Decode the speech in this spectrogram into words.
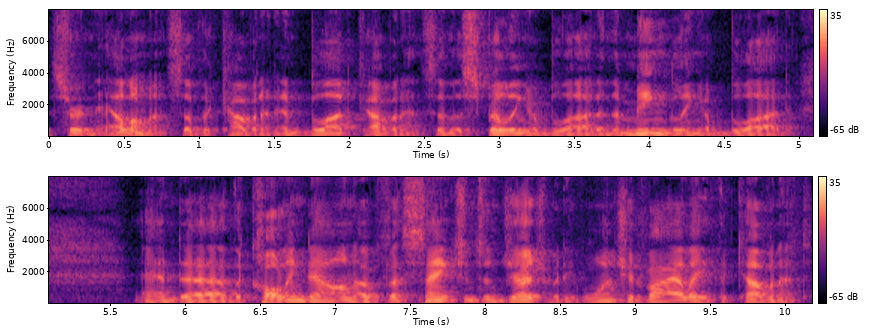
certain elements of the covenant and blood covenants and the spilling of blood and the mingling of blood and uh, the calling down of uh, sanctions and judgment if one should violate the covenant.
